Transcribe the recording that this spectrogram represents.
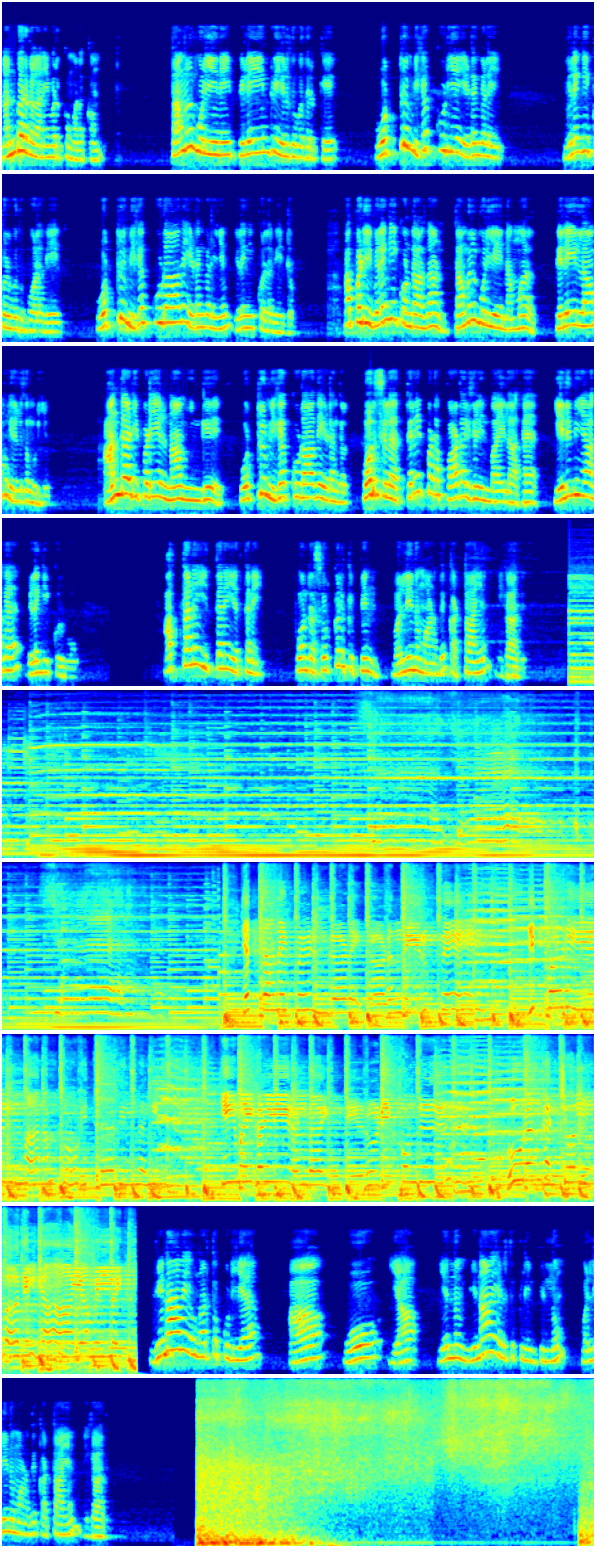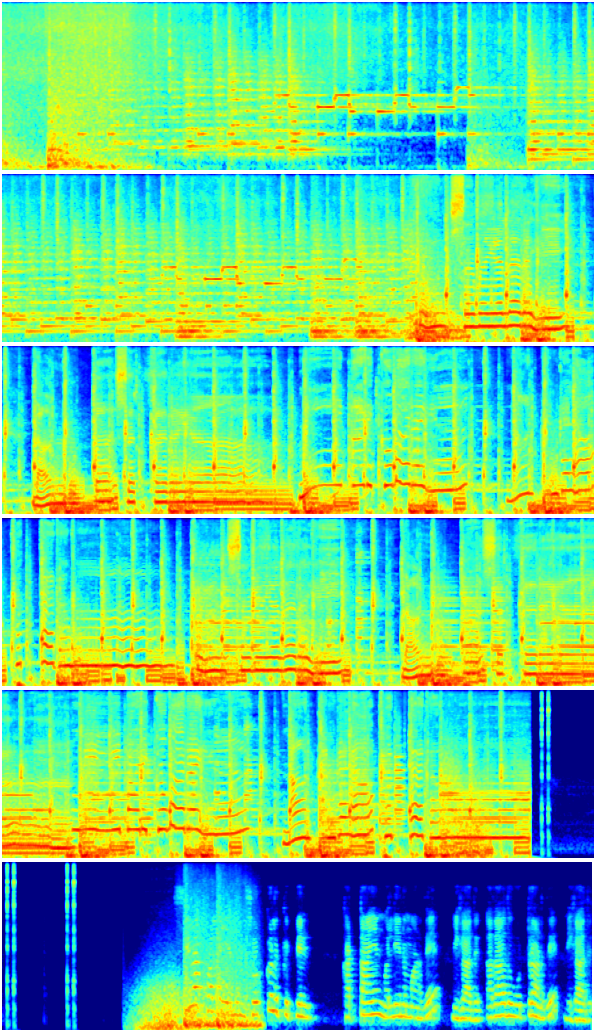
நண்பர்கள் அனைவருக்கும் வணக்கம். தமிழ் மொழியினை பிழையின்றி எழுதுவதற்கு ஒற்று மிகக்கூடிய இடங்களை விளங்கிக் கொள்வது போலவே ஒற்று மிகக்கூடாத இடங்களையும் விளங்கிக் கொள்ள வேண்டும். அப்படி விளங்கிக் கொண்டால்தான் தமிழ் மொழியை நம்மால் பிழையில்லாமல் எழுத முடியும். அந்த அடிப்படையில் நாம் இங்கு ஒற்று மிகக்கூடாத இடங்கள் ஒரு சில திரைப்பட பாடல்களின் வாயிலாக எளிமையாக விளங்கிக் கொள்வோம். அத்தனை இத்தனை எத்தனை போன்ற சொற்களுக்கு பின் வல்லினமானது கட்டாயம் மிகாது. எத்தனை பெண்களை கடந்திருப்பேன்? இப்படி என் உணர்த்தக்கூடிய ஆ ஓ யா என்னும் வினா எழுத்துக்களின் பின்னும் வல்லினமானது கட்டாயம் மிகாது. சர்க்கரையா நீ படிக்கும் அறையில் நான் கண்களா புத்தகமா? உன் சமையலறையே நான் உத்த சர்க்கரையா? நீ படிக்கும் அறையில் நான் கண்களா புத்தகமா? சில பல என்னும் சொற்களுக்கு பின் கட்டாயம் வல்லினமானது மிகாது. அதாவது ஒற்றானது மிகாது.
